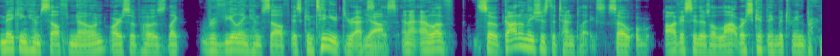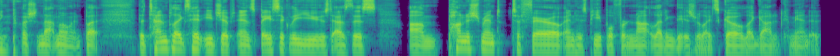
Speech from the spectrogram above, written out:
making himself known, or I suppose like revealing himself, is continued through Exodus. And I, I love so God unleashes the 10 plagues. So obviously, there's a lot we're skipping between burning bush and that moment, but the 10 plagues hit Egypt, and it's basically used as this um, punishment to Pharaoh and his people for not letting the Israelites go like God had commanded.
